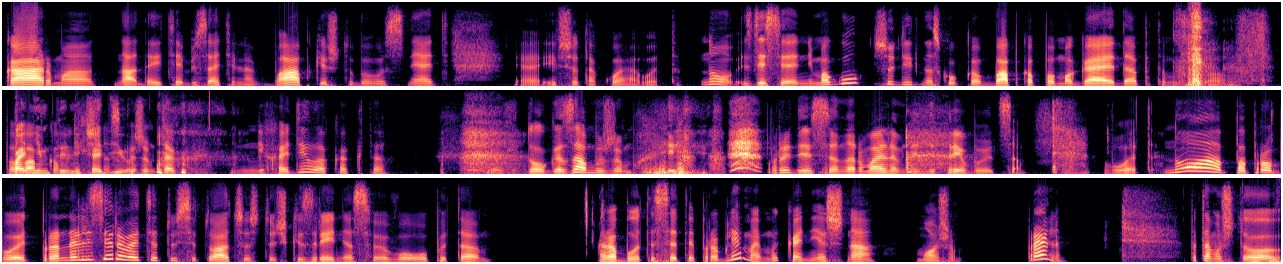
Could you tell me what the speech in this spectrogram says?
карма, надо идти обязательно к бабке, чтобы его снять э, и все такое. Вот. Ну, здесь я не могу судить, насколько бабка помогает, да, потому что по, по ним ты не ходила. скажем так, не ходила как-то. Я уже долго замужем, и вроде все нормально, мне не требуется. Вот. Но попробовать проанализировать эту ситуацию с точки зрения своего опыта работы с этой проблемой мы, конечно, можем. Правильно? Потому что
